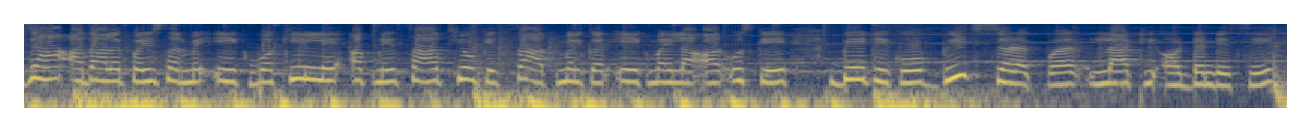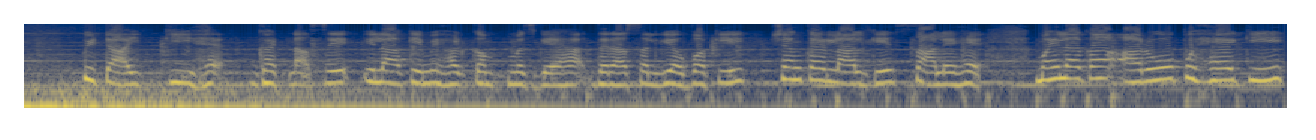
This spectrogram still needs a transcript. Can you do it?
जहाँ अदालत परिसर में एक वकील ने अपने साथियों के साथ मिलकर एक महिला और उसके बेटे को बीच सड़क पर लाठी और डंडे से पिटाई की है। घटना से इलाके में हड़कंप मच गया है। दरअसल यह वकील शंकर लाल के साले है। महिला का आरोप है कि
